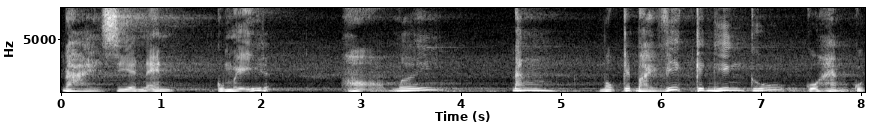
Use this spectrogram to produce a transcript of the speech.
đài CNN của Mỹ đó họ mới đăng một cái bài viết cái nghiên cứu của Hàn Quốc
